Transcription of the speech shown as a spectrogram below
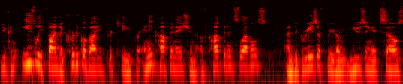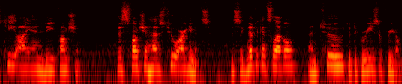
You can easily find the critical value for t for any combination of confidence levels and degrees of freedom using Excel's TINV function. This function has two arguments, the significance level and two, the degrees of freedom.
